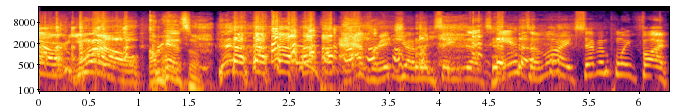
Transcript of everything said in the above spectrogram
are. You Wow. I'm handsome. average. I wouldn't say that's handsome. All right, seven point five.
